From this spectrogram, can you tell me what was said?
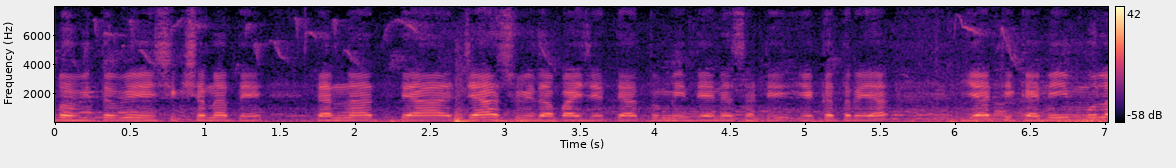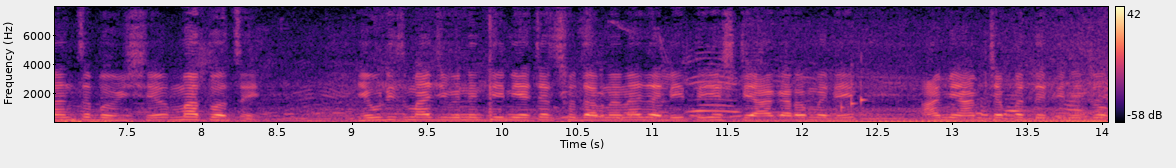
भवितव्य हे शिक्षणात आहे. त्यांना त्या ज्या सुविधा पाहिजे त्या तुम्ही देण्यासाठी एकत्र या. या ठिकाणी मुलांचं भविष्य महत्त्वाचं आहे. एवढीच माझी विनंती आणि याच्यात सुधारणा नाही झाली तर एस टी आगारामध्ये आम्ही आमच्या पद्धतीने जो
